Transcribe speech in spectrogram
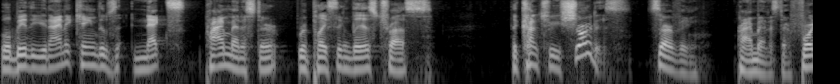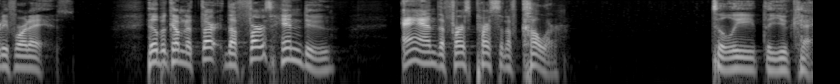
will be the United Kingdom's next prime minister, replacing Liz Truss, the country's shortest serving prime minister, 44 days. He'll become the third, the first Hindu and the first person of color to lead the UK.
